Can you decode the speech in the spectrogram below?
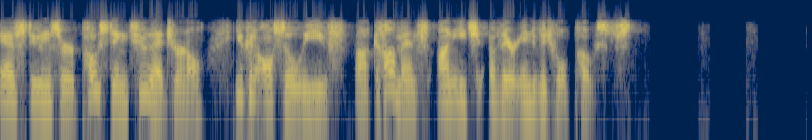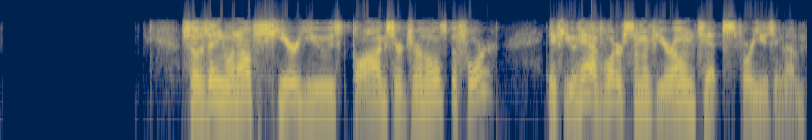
as students are posting to that journal, you can also leave uh, comments on each of their individual posts. So has anyone else here used blogs or journals before? If you have, what are some of your own tips for using them?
